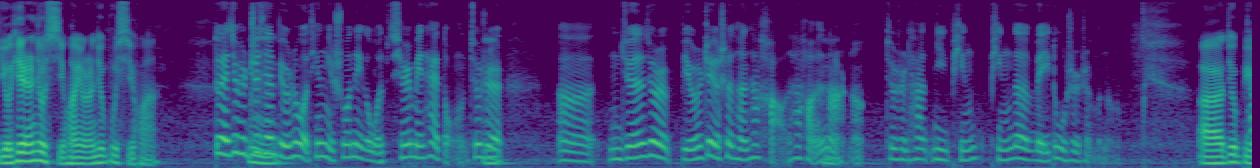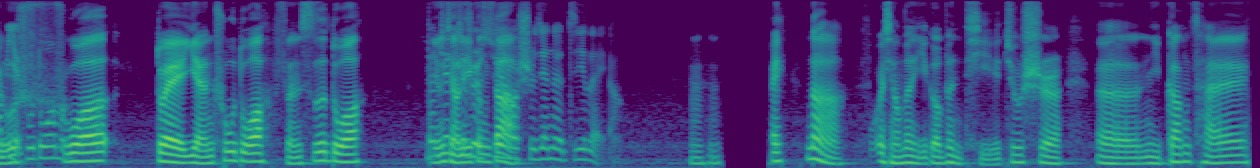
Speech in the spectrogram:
有些人就喜欢，有人就不喜欢。对，就是之前嗯比如说我听你说那个，我其实没太懂，就是，呃，你觉得就是比如说这个社团它好，它好在哪嗯儿呢？就是它你评评的维度是什么呢？呃，就比如说，对，演出多，粉丝多，影响力更大。时间的积累啊。嗯哼，哎，那我想问一个问题，就是呃，你刚才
